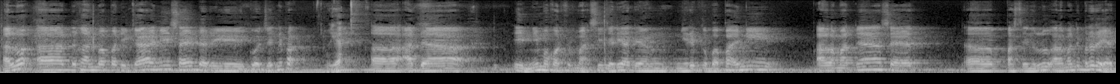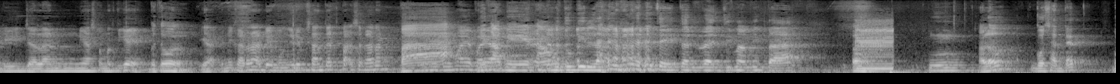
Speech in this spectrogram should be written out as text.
Halo, eh, dengan Bapak Dika, ini saya dari Gojek nih Pak. Ya. Eh, ada ini mau konfirmasi, jadi ada yang ngirim ke Bapak ini alamatnya saya eh, pastiin dulu, alamatnya benar ya di Jalan Nias nomor 3 ya? Betul. Ya, ini karena ada yang mau ngirim santet Pak sekarang. Pak, rumah ya, Pak ya. amin. Alhamdulillah. Syaitan rajim amin Pak. Hmm, halo? Go santet.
